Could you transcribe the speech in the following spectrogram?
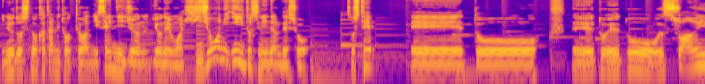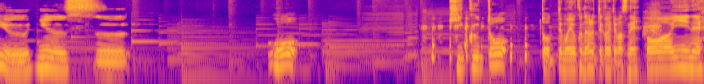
犬年の方にとっては2024年は非常にいい年になるでしょう。そして、えーっと、えーっと、えーっと、そういうニュースを聞くと、とっても良くなるって書いてますね。おー、いいね。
